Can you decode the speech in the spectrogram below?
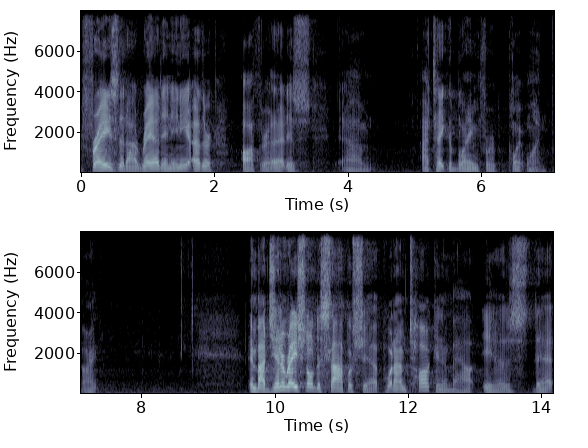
phrase that I read in any other author. That is, um, I take the blame for point one, all right? And by generational discipleship, what I'm talking about is that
